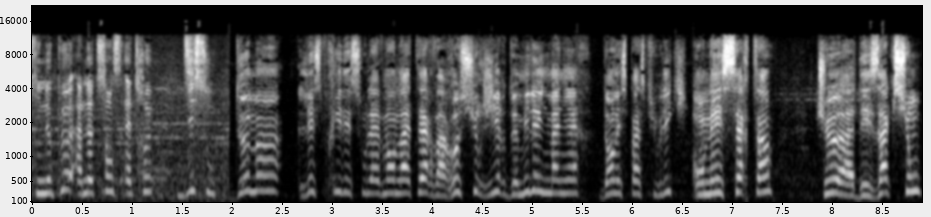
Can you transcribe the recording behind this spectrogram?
qui ne peut, à notre sens, être dissous. Demain, l'esprit des soulèvements de la Terre va ressurgir de mille et une manières dans l'espace public. On est certain que des actions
